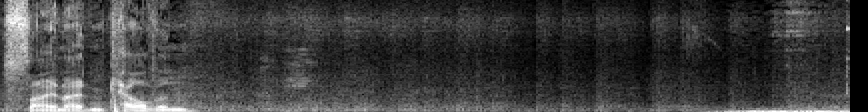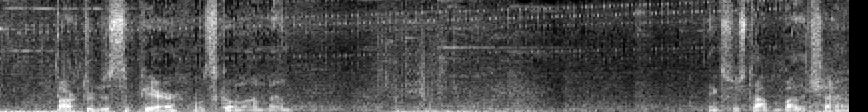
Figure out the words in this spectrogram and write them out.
Xyanyde and Calvin. Doctor Disappear. What's going on, man? Thanks for stopping by the chat.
